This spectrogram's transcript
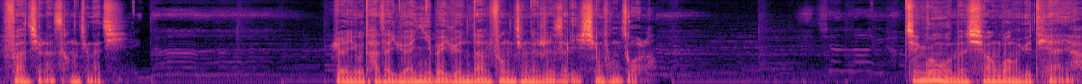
泛起了曾经的记忆。任由他在原以为云淡风轻的日子里兴风作浪。尽管我们相忘于天涯，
